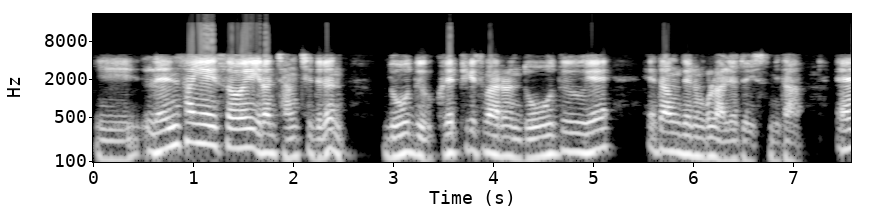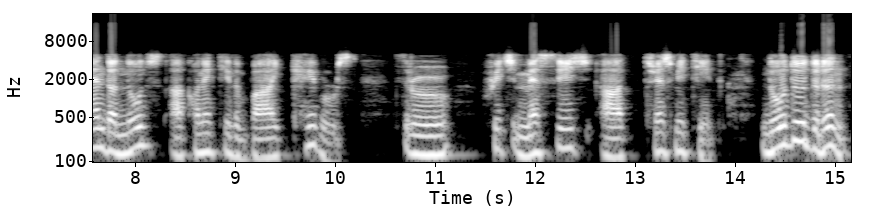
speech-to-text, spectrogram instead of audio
이 랜 상에서의 이런 장치들은 노드, 그래픽에서 말하는 노드에 해당되는 걸로 알려져 있습니다. And the nodes are connected by cables through which messages are transmitted. 노드들은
